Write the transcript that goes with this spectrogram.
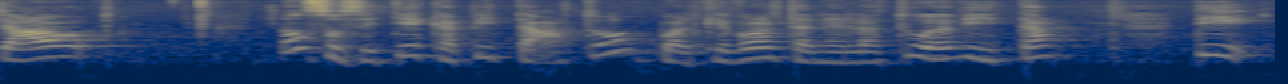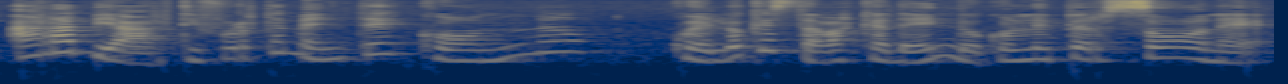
Ciao! Non so se ti è capitato qualche volta nella tua vita di arrabbiarti fortemente con quello che stava accadendo con le persone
